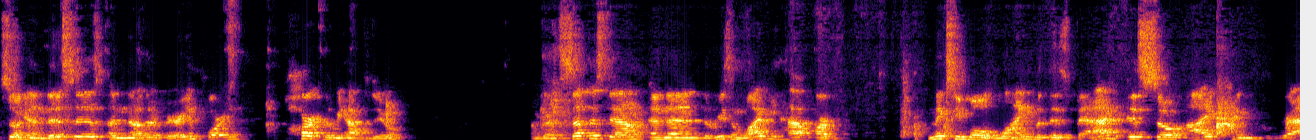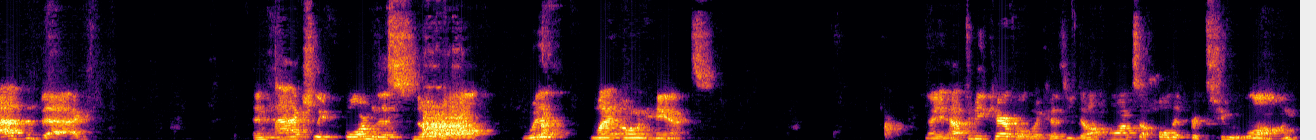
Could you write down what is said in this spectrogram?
So again, this is another very important part that we have to do. I'm going to set this down, and then the reason why we have our mixing bowl lined with this bag is so I can grab the bag and actually form this snowball with my own hands. Now you have to be careful because you don't want to hold it for too long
